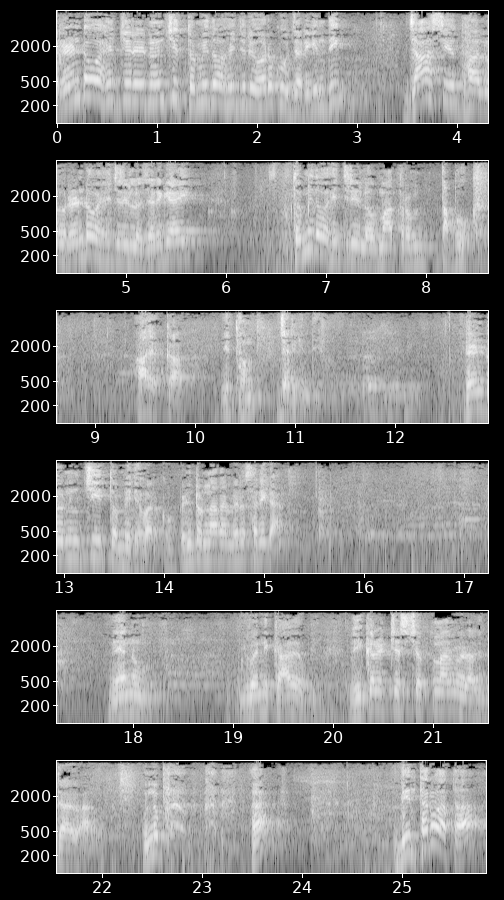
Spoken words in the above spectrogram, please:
రెండవ హిజరీ నుంచి తొమ్మిదవ హిజరీ వరకు జరిగింది. జాస్ యుద్ధాలు రెండవ హిజరీలో జరిగాయి. తొమ్మిదవ హిజరీలో మాత్రం తబూక్. ఆ యొక్క యుద్ధం జరిగింది. రెండు నుంచి తొమ్మిది వరకు. వింటున్నారా మీరు సరిగా? నేను ఇవన్నీ కా రీకలెక్ట్ చేసి చెప్తున్నాను మీరు అది ఉన్నప్పుడు ఆ? దీని తర్వాత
